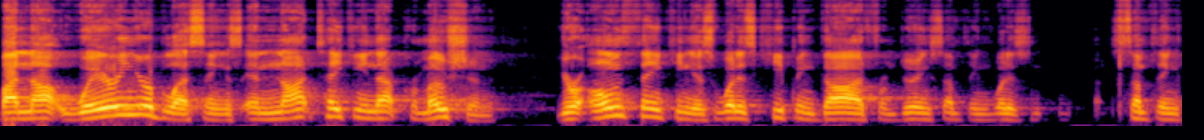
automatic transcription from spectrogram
by not wearing your blessings and not taking that promotion, your own thinking is what is keeping God from doing something what is something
